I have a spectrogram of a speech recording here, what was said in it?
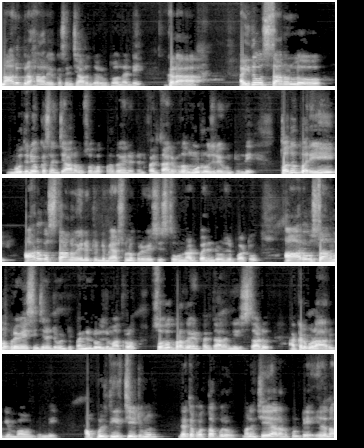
నాలుగు గ్రహాల యొక్క సంచారం జరుగుతోందండి. ఇక్కడ ఐదవ స్థానంలో బుధుని యొక్క సంచారం శుభప్రదమైనటువంటి ఫలితాలు ఇవ్వదు మూడు రోజులే ఉంటుంది. తదుపరి ఆరవ స్థానం అయినటువంటి మేషంలో ప్రవేశిస్తూ ఉన్నాడు పన్నెండు రోజుల పాటు. ఆ ఆరవ స్థానంలో ప్రవేశించినటువంటి పన్నెండు రోజులు మాత్రం శుభప్రదమైన ఫలితాలన్నీ ఇస్తాడు. అక్కడ కూడా ఆరోగ్యం బాగుంటుంది. అప్పులు తీర్చేయటము లేకపోతే కొత్త అప్పులు మనం చేయాలనుకుంటే ఏదైనా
